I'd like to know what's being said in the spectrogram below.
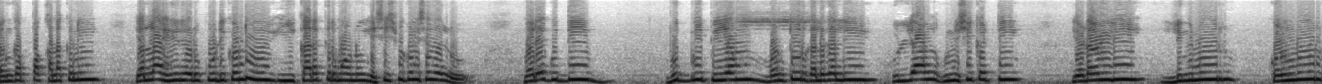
ರಂಗಪ್ಪ ಕನಕನಿ ಎಲ್ಲ ಹಿರಿಯರು ಕೂಡಿಕೊಂಡು ಈ ಕಾರ್ಯಕ್ರಮವನ್ನು ಯಶಸ್ವಿಗೊಳಿಸಿದರು. ಮರೆಗುದ್ದಿ ಬುದ್ನಿ ಪಿಎಂ ಮಂಟೂರ್ ಗಲಗಲಿ ಹುಳ್ಯಾಳ್ ಹುಣಸಿಕಟ್ಟಿ ಯಡಹಳ್ಳಿ ಲಿಂಗನೂರ್, ಕೊಣ್ಣೂರ್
